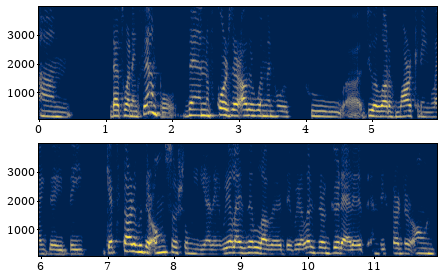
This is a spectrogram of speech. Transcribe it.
Um, that's one example. Then, of course, there are other women who who uh, do a lot of marketing. Like they they get started with their own social media. They realize they love it. They realize they're good at it, and they start their own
